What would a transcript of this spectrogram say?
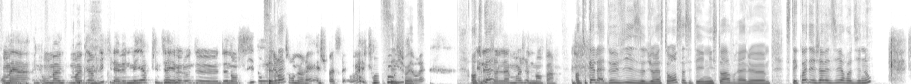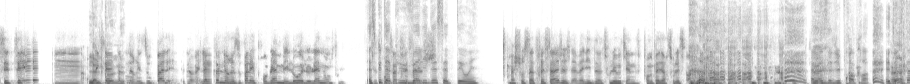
on m'a bien dit qu'il avait le meilleur pizzaiolo de, de Nancy, donc C'est vrai retournerai et je passerai. Ouais, C'est oui, chouette. vrai. En Et tout, là, cas, je- là, moi, je ne mens pas. en tout cas, la devise du restaurant, ça c'était une histoire vraie. Le... C'était quoi déjà Vas-y, redis-nous. C'était. hum, L'alcool L'alcool ne résout pas les, l'alcool ne résout pas les problèmes, mais l'eau et le lait non plus. Est-ce Je que tu as pu sage. valider cette théorie? Bah, je trouve ça très sage et je la valide tous les week-ends, pour ne pas dire tous les soirs. Eh ben, C'est du propre. hein. Et toi, Stan?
